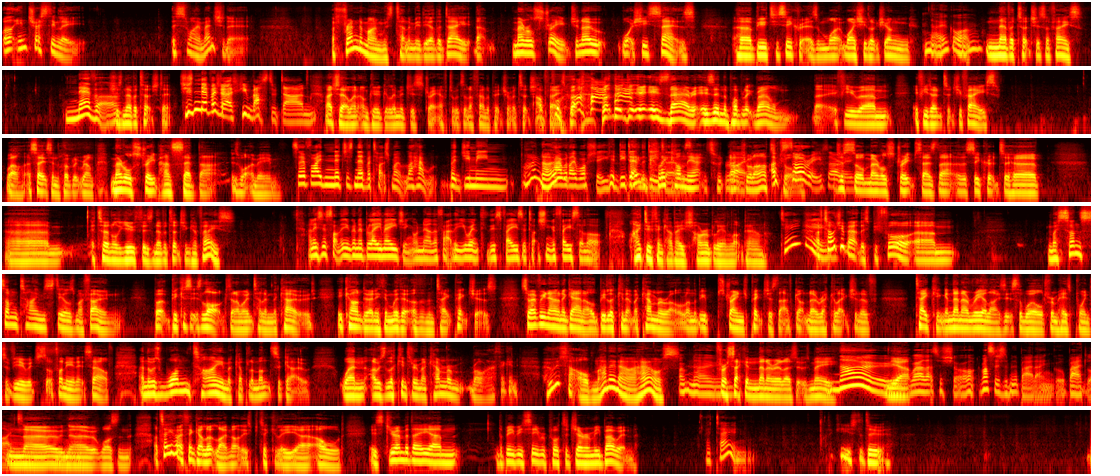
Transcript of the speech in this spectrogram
well, interestingly, this is why I mention it. A friend of mine was telling me the other day that Meryl Streep. Do you know what she says? Her beauty secret is and why, why she looks young. No, go on. Never touches her face. Never. She's never touched it. She's never done. She must have done. Actually, I went on Google Images straight afterwards and I found a picture of her touching Oh, her face. But but it, it is there. It is in the public realm that if you um if you don't touch your face, well, I say it's in the public realm. Meryl Streep has said that. Is what I mean. So if I ne- just never touched my, like how, but do you mean I don't know. how would I wash it? You, you don't didn't have the click on the act- Right. actual I'm article. sorry, sorry. I just saw Meryl Streep says that the secret to her um, eternal youth is never touching her face. And is this something you're going to blame aging on now? The fact that you went through this phase of touching your face a lot. I do think I've aged horribly in lockdown. Do you? I've told you about this before. Um, my son sometimes steals my phone, but because it's locked and I won't tell him the code, he can't do anything with it other than take pictures. So every now and again, I'll be looking at my camera roll and there'll be strange pictures that I've got no recollection of taking. And then I realise it's the world from his point of view, which is sort of funny in itself. And there was one time a couple of months ago when I was looking through my camera roll and I'm thinking, who is that old man in our house? Oh, no. For a second, then I realised it was me. No. Yeah. Wow, that's a shock. It must have just been a bad angle, bad lighting. No, no, it wasn't. I'll tell you who I think I look like. Not that he's particularly uh, old. Is do you remember the um, the BBC reporter Jeremy Bowen? I don't. I think he used to do.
